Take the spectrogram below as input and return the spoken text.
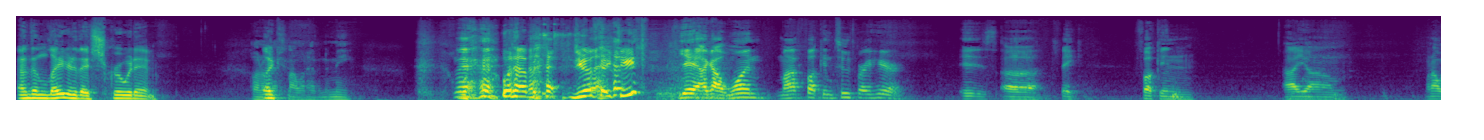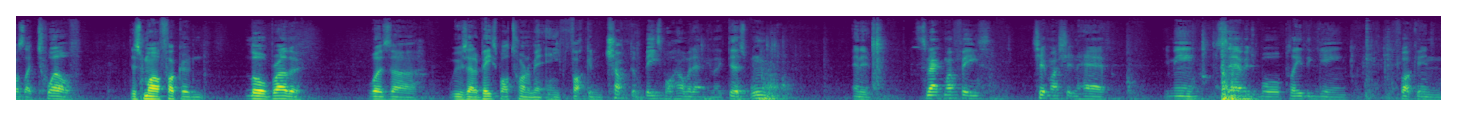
and then later they screw it in. Oh no, Like- that's not what happened to me. What happened? Do you have fake teeth? Yeah, I got one. My fucking tooth right here is uh fake. Fucking, I um, when I was like twelve, this motherfucking little brother was uh, we was at a baseball tournament and he fucking chucked a baseball helmet at me like this, and it smacked my face, chipped my shit in half. You mean Savage Bull played the game, fucking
